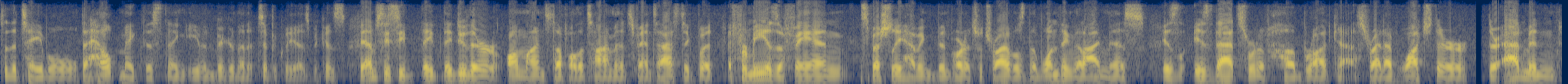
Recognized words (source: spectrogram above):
to the table to help make this thing even bigger than it typically is. Because the MCC they they do their online stuff all the time, and it's fantastic. But for me as a fan, especially having been part of Twitch Rivals, the one thing that I miss is is that sort of hub broadcast. Right, I've watched their their admin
